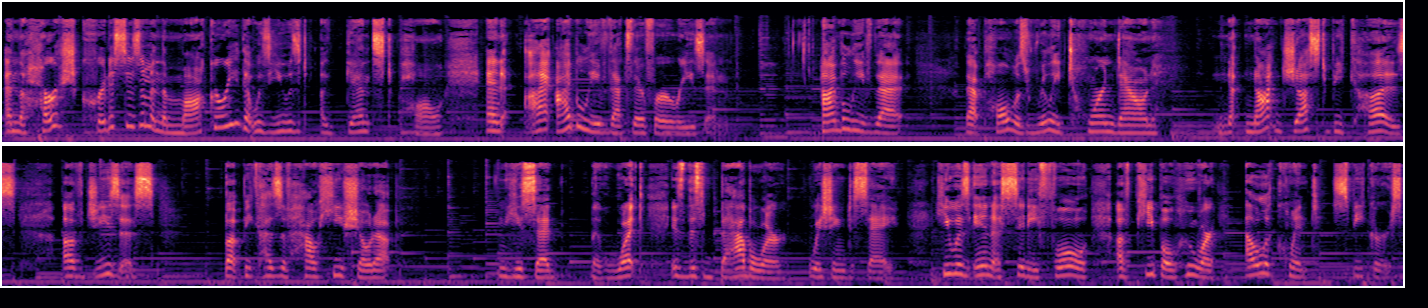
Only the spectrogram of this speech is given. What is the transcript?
and the harsh criticism and the mockery that was used against Paul. And I, I believe that's there for a reason. I believe that that Paul was really torn down n- not just because of Jesus, but because of how he showed up. And he said, like, what is this babbler wishing to say? He was in a city full of people who were eloquent speakers.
